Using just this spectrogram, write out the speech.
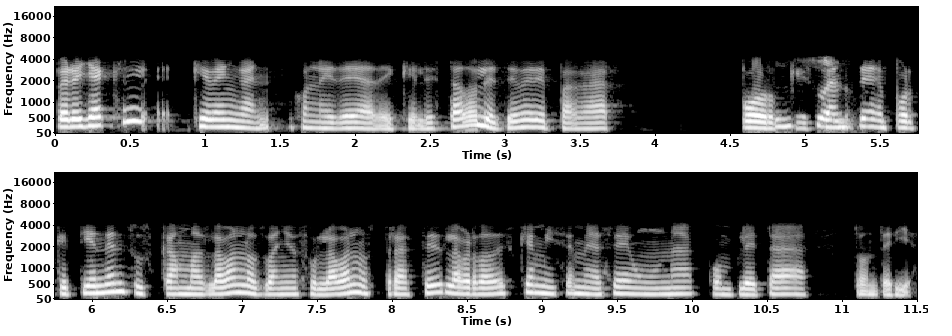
Pero ya que, que vengan con la idea de que el Estado les debe de pagar porque, porque tienden sus camas, lavan los baños o lavan los trastes, la verdad es que a mí se me hace una completa tontería.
